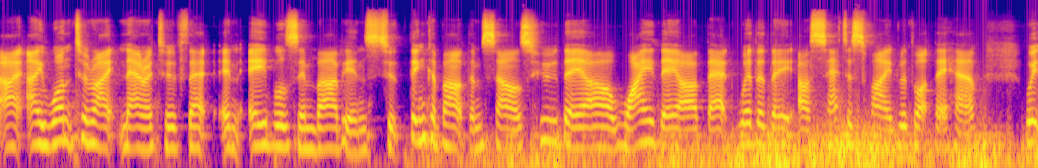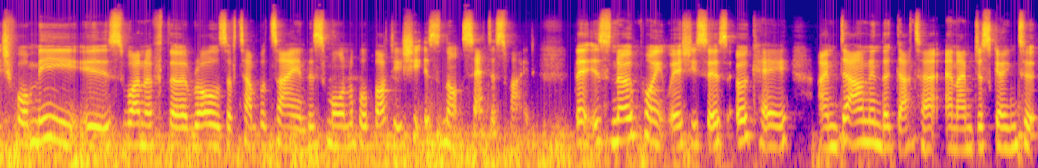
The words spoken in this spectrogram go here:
I, I, want to write narrative that enables Zimbabweans to think about themselves, who they are, why they are that, whether they are satisfied with what they have, which for me is one of the roles of Tambudzai in this mournable body. She is not satisfied. There is no point where she says, okay, I'm down in the gutter and I'm just going to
